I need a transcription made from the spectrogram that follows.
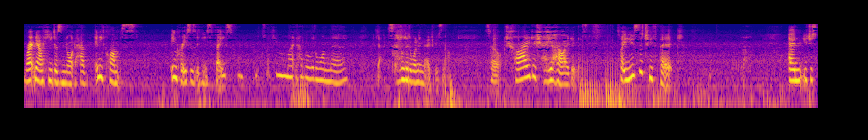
right now he does not have any clumps, increases in his face. Looks like he might have a little one there. Yeah, it's got a little one in the edge of his mouth. So I'll try to show you how I do this. So I use the toothpick and you just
